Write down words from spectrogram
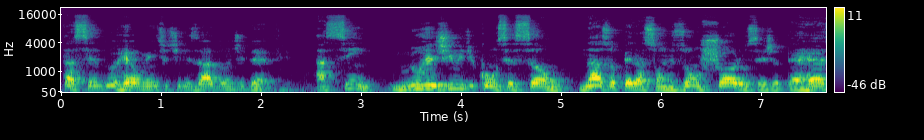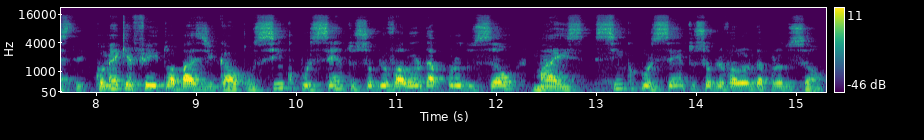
está sendo realmente utilizado onde deve. Assim, no regime de concessão, nas operações onshore, ou seja, terrestre, como é que é feito a base de cálculo? 5% sobre o valor da produção mais 5% sobre o valor da produção.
